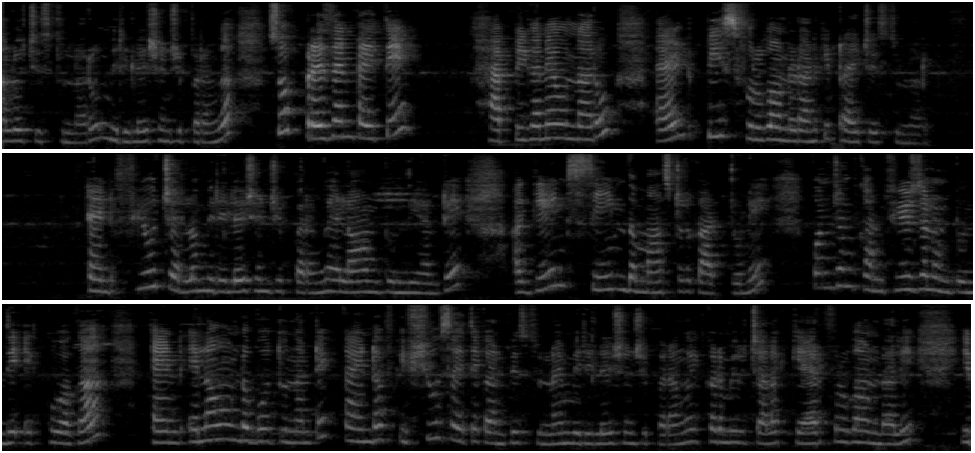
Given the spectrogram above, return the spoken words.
ఆలోచిస్తున్నారు మీ రిలేషన్షిప్ పరంగా. సో ప్రజెంట్ అయితే హ్యాపీగానే ఉన్నారు అండ్ పీస్ఫుల్గా ఉండడానికి ట్రై చేస్తున్నారు. అండ్ ఫ్యూచర్లో మీ రిలేషన్షిప్ పరంగా ఎలా ఉంటుంది అంటే అగైన్ సేమ్ ద మాస్టర్ కార్డ్తోనే కొంచెం కన్ఫ్యూజన్ ఉంటుంది ఎక్కువగా. అండ్ ఎలా ఉండబోతుందంటే కైండ్ ఆఫ్ ఇష్యూస్ అయితే కనిపిస్తున్నాయి మీ రిలేషన్షిప్ పరంగా. ఇక్కడ మీరు చాలా కేర్ఫుల్గా ఉండాలి. ఈ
